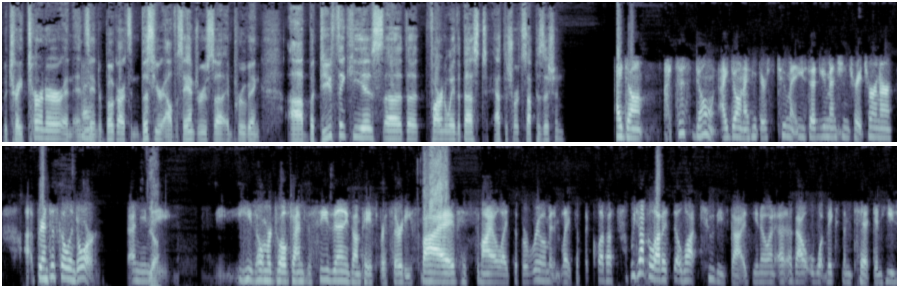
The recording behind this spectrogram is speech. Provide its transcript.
with Trea Turner and, and right. Xander Bogaerts, and this year Elvis Andrus uh, improving. Uh, but do you think he is uh, the far and away the best at the shortstop position? I don't. I just don't. I don't. I think there's too many. You said you mentioned Trea Turner, uh, Francisco Lindor. I mean, yeah. He, he's homered 12 times a season. He's on pace for 35. His smile lights up a room and lights up the clubhouse. We talk a lot of, a lot to these guys, you know, and, and about what makes them tick. And he's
